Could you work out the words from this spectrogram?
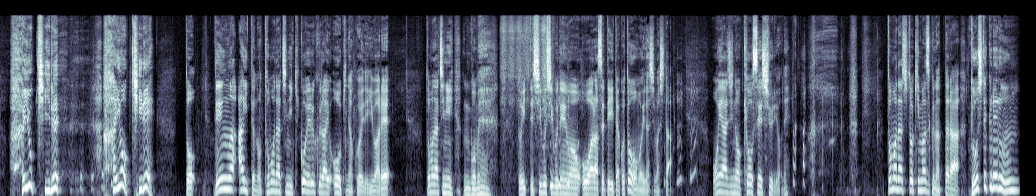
「はよ切れはよ切れ!」と電話相手の友達に聞こえるくらい大きな声で言われ友達に「ごめん」と言ってしぶしぶ電話を終わらせていたことを思い出しました親父の強制終了ね友達と気まずくなったら「どうしてくれるん?」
